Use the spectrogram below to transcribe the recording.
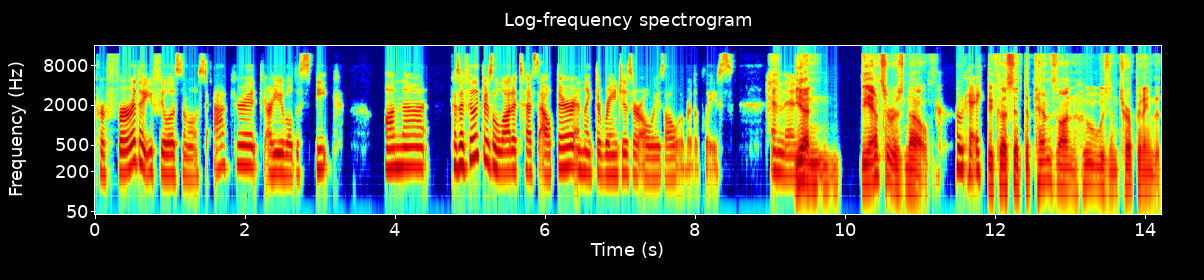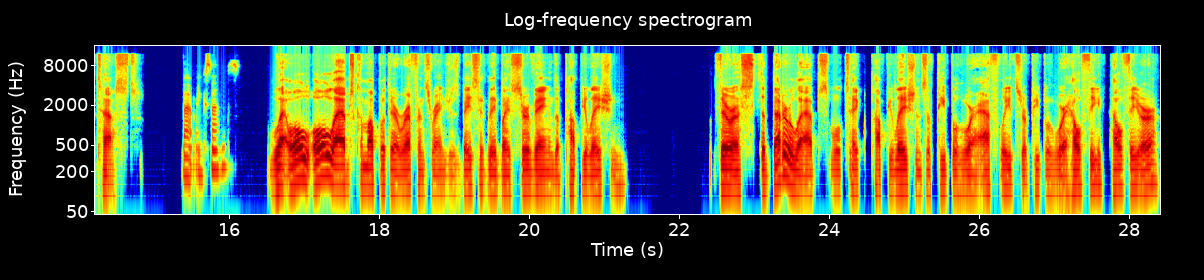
prefer that you feel is the most accurate? Are you able to speak on that? Because I feel like there's a lot of tests out there and like the ranges are always all over the place. And then Yeah, the answer is no. Okay. Because it depends on who was interpreting the test. That makes sense. All all labs come up with their reference ranges basically by surveying the population. There are the better labs will take populations of people who are athletes or people who are healthy, healthier,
